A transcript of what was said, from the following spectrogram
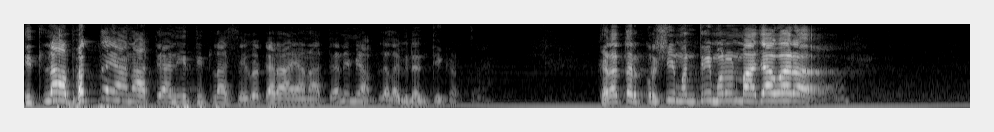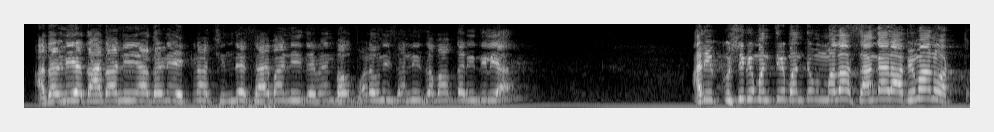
तिथला भक्त या नात्याने तिथला सेवकरा या नात्याने मी आपल्याला विनंती करतो खर तर कृषी मंत्री म्हणून माझ्यावर आदरणीय दादानी आदरणीय एकनाथ शिंदे साहेबांनी देवेंद्र भाऊ फडणवीसांनी जबाबदारी दिली आहे. आणि कुशरी मंत्री बनते म्हणून मला सांगायला अभिमान वाटतो.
